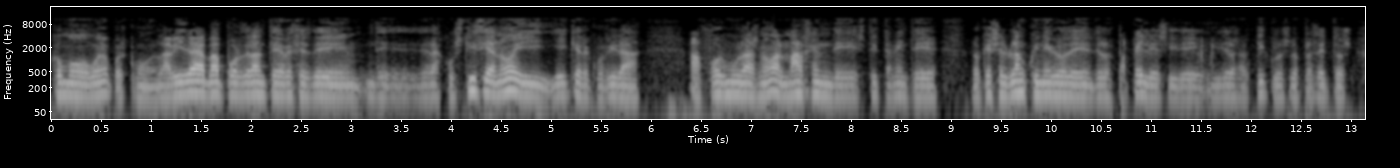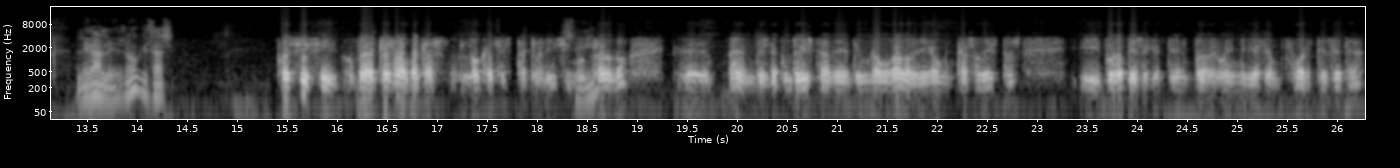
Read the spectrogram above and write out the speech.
cómo bueno, pues como la vida va por delante a veces de, de, la justicia, ¿no? y hay que recurrir a, a fórmulas, ¿no? Al margen de estrictamente lo que es el blanco y negro de, los papeles y de, los artículos y los preceptos legales, ¿no? Quizás. Pues sí, sí. O sea, las vacas locas está clarísimo, claro, ¿no? Eh, desde el punto de vista de, un abogado le llega un caso de estos y, bueno, piensa que puede haber una indemnización fuerte, etcétera.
